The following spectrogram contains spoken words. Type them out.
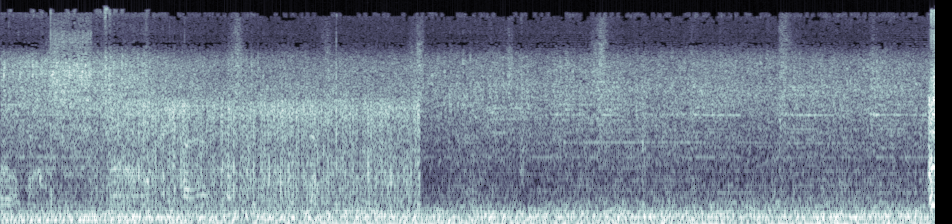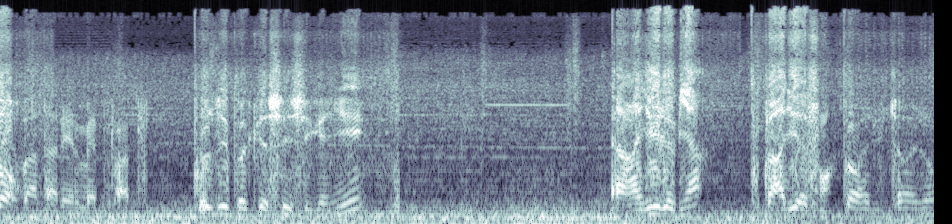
Novembre. Bon, on va attendre le mettre 30. Cause des pas cassés, c'est gagné. Alors réduis-le bien, pas réduire à fond? Pas réduit, t'as raison.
